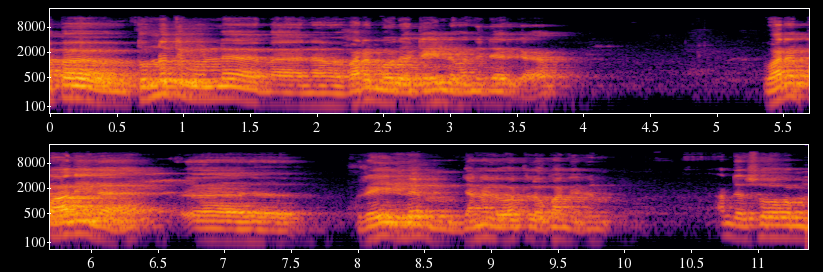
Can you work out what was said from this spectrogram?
அப்போ தொண்ணூற்றி மூணில் நான் வரும்போது ட்ரெயினில் வந்துட்டே இருக்கேன். வர பாதையில் ரயிலில் ஜன்னல் ஓரத்தில் உட்காந்து அந்த சோகம்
